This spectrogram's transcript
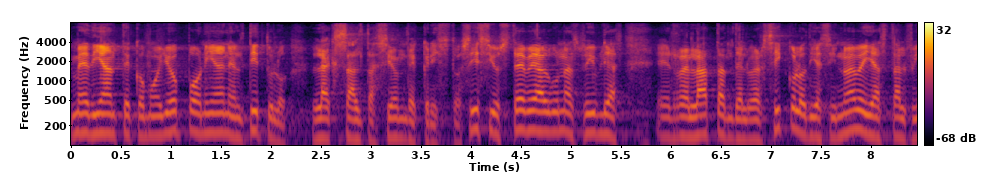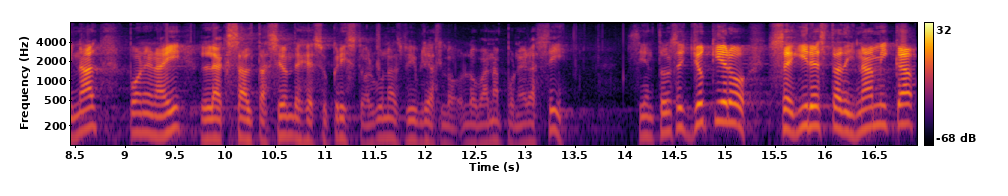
mediante, como yo ponía en el título, la exaltación de Cristo. ¿Sí? Si usted ve algunas Biblias, eh, relatan del versículo 19 y hasta el final, ponen ahí la exaltación de Jesucristo. Algunas Biblias lo, van a poner así. ¿Sí? Entonces yo quiero seguir esta dinámica.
